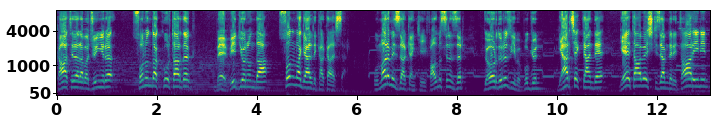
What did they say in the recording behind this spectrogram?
Katil araba Junior'ı sonunda kurtardık ve videonun da sonuna geldik arkadaşlar. Umarım izlerken keyif almışsınızdır. Gördüğünüz gibi bugün gerçekten de GTA 5 gizemleri tarihinin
